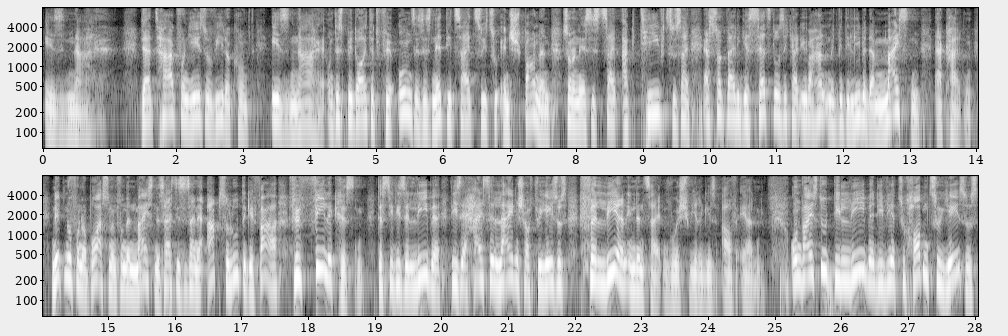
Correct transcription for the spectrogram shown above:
ist nahe. Der Tag von Jesu Wiederkunft ist nahe. Und das bedeutet für uns, es ist nicht die Zeit, sie zu entspannen, sondern es ist Zeit, aktiv zu sein. Er sagt, weil die Gesetzlosigkeit überhand nimmt, wird die Liebe der meisten erkalten. Nicht nur von ein paar, sondern von den meisten. Das heißt, es ist eine absolute Gefahr für viele Christen, dass sie diese Liebe, diese heiße Leidenschaft für Jesus verlieren in den Zeiten, wo es schwierig ist auf Erden. Und weißt du, die Liebe, die wir zu haben zu Jesus,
